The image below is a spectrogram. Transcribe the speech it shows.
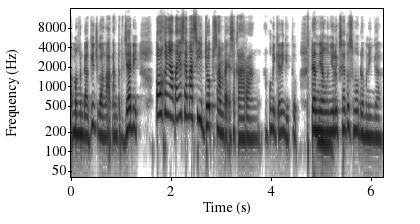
nggak menghendaki juga nggak akan terjadi. Toh kenyataannya saya masih hidup sampai sekarang. Aku mikirnya gitu. Dan hmm. yang nyulik saya itu semua udah meninggal.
